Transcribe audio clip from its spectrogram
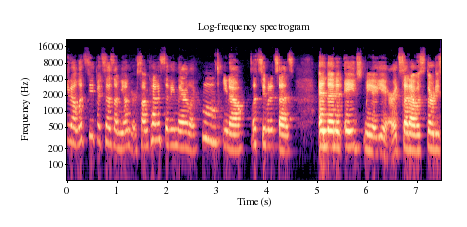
you know, let's see if it says I'm younger. So I'm kind of sitting there like, hmm, you know, let's see what it says. And then it aged me a year. It said I was 30,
